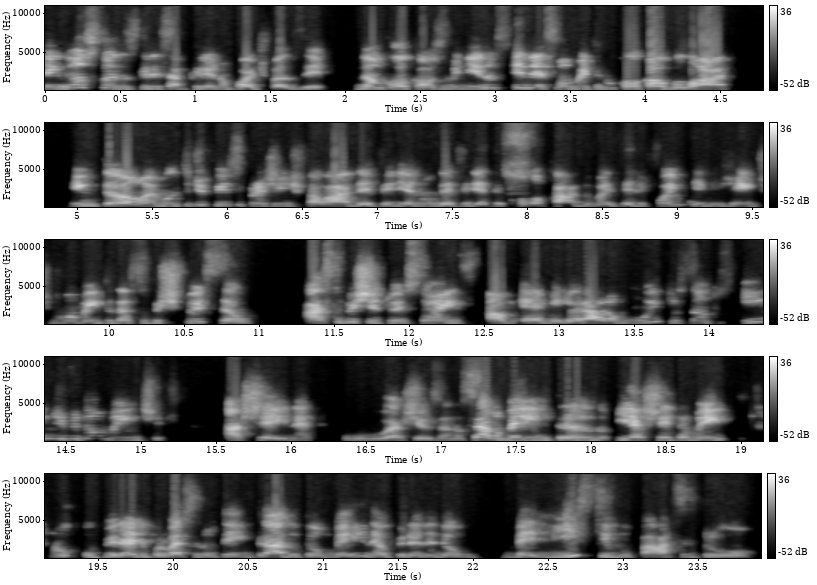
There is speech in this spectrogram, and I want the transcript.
tem duas coisas que ele sabe que ele não pode fazer: não colocar os meninos e nesse momento não colocar o Goulart. Então, é muito difícil para a gente falar, deveria, não deveria ter colocado, mas ele foi inteligente no momento da substituição. As substituições é, melhoraram muito o Santos individualmente. Achei, né? O, achei o Zanocelo bem entrando e achei também o, o Pirani, por mais que não tenha entrado tão bem, né? O Pirani deu um belíssimo passe pro,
